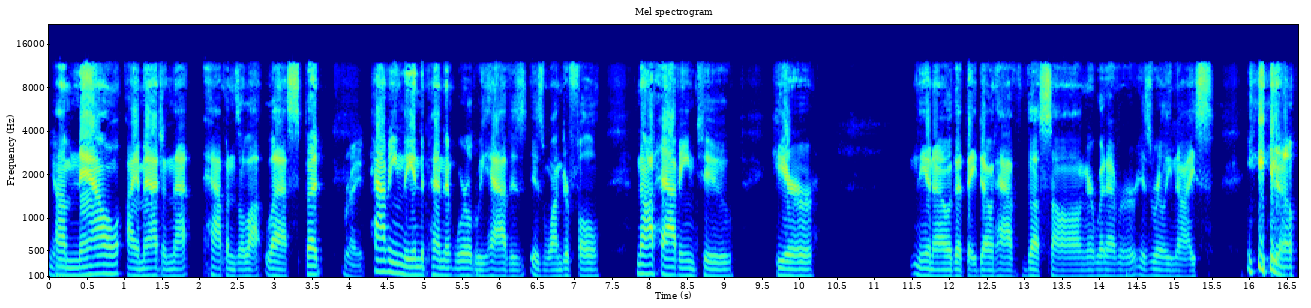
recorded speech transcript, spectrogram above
Yeah. um, now I imagine that happens a lot less. But right. having the independent world we have is is wonderful. Not having to hear, you know, that they don't have the song or whatever is really nice. you know,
